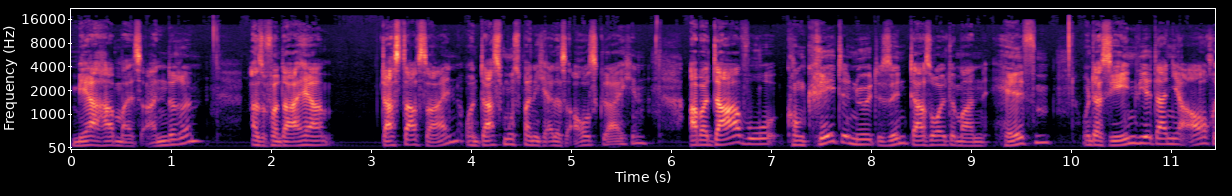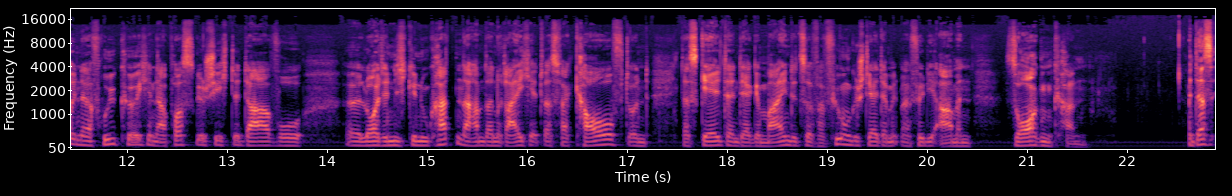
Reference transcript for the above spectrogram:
mehr haben als andere. Also von daher, das darf sein und das muss man nicht alles ausgleichen. Aber da, wo konkrete Nöte sind, da sollte man helfen. Und das sehen wir dann ja auch in der Frühkirche, in der Apostelgeschichte, da, wo äh, Leute nicht genug hatten. Da haben dann Reiche etwas verkauft und das Geld dann der Gemeinde zur Verfügung gestellt, damit man für die Armen sorgen kann. Das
